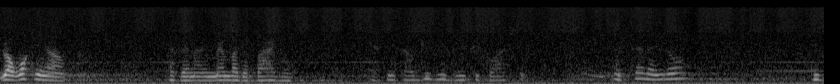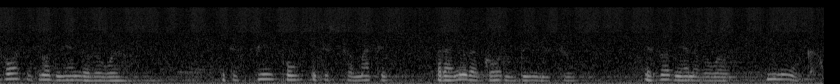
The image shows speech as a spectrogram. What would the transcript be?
you are walking out? But then I remember the Bible. It says, I'll give you beauty for ashes. And tell her, you know, divorce is not the end of the world. It is painful, it is traumatic, but I know that God will bring you through. It's not the end of the world. Healing will come.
